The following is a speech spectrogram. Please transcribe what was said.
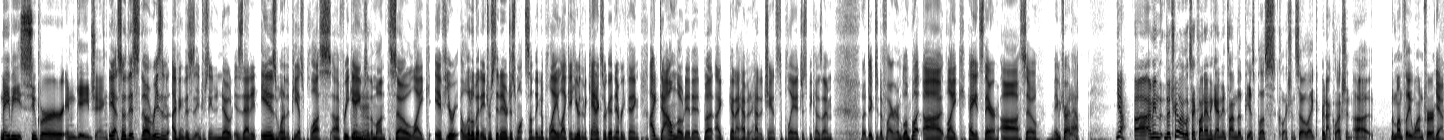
maybe super engaging. Yeah, so this the reason I think this is interesting to note is that it is one of the PS Plus uh, free games of the month. So like if you're a little bit interested in it or just want something to play, like I hear the mechanics are good and everything. I downloaded it, but I again I haven't had a chance to play it just because I'm addicted to Fire Emblem. But uh like hey, it's there. Uh so maybe try it out. Yeah. Uh, I mean the trailer looks like fun and again, it's on the PS Plus collection. So like or not collection, uh the monthly one for Yeah,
